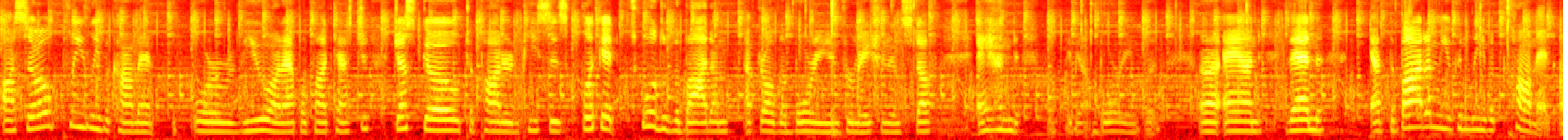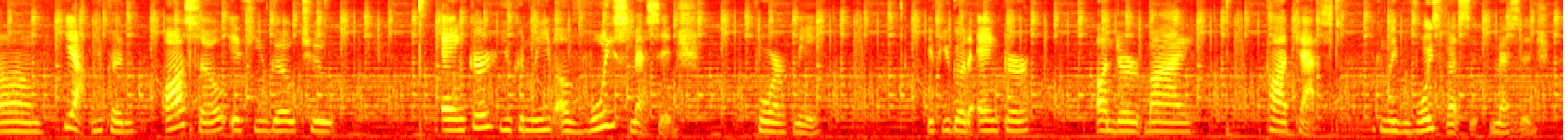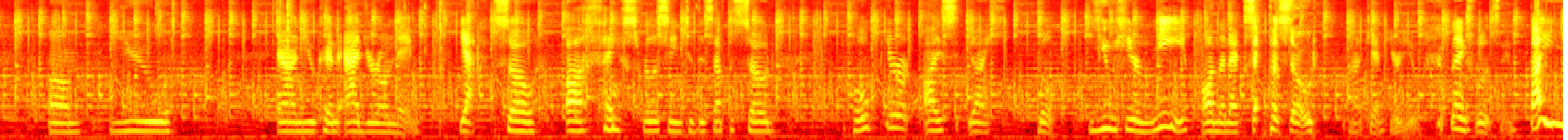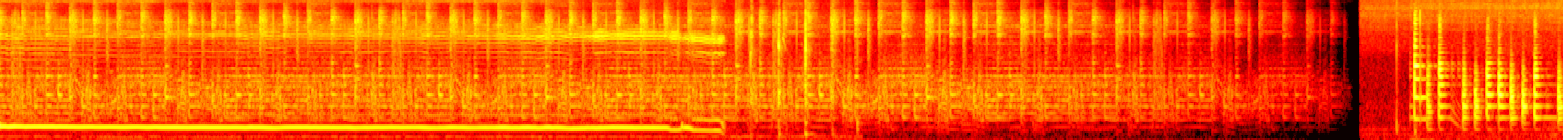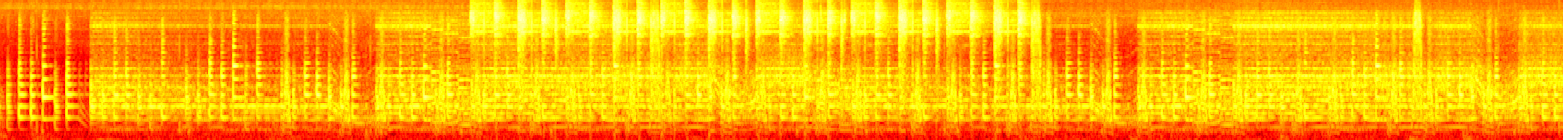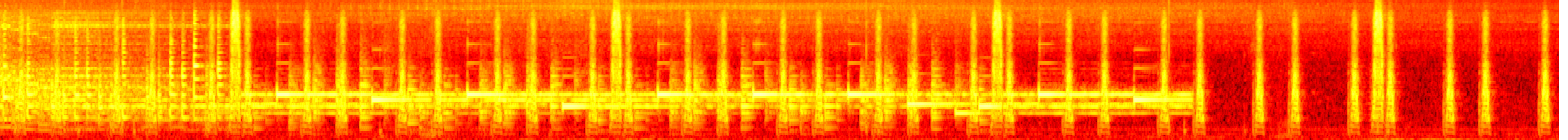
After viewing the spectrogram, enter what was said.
also please leave a comment or a review on Apple Podcast. Just go to Potter and Pieces, click it, scroll to the bottom after all the boring information and stuff, and well, maybe not boring, but uh, and then at the bottom you can leave a comment. Um, yeah, you can also if you go to Anchor, you can leave a voice message for me. If you go to Anchor under my podcast. You can leave a voice message. Um, you and you can add your own name. Yeah. So, uh, thanks for listening to this episode. Hope your eyes, I, well, you hear me on the next episode. I can't hear you. Thanks for listening. Bye.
